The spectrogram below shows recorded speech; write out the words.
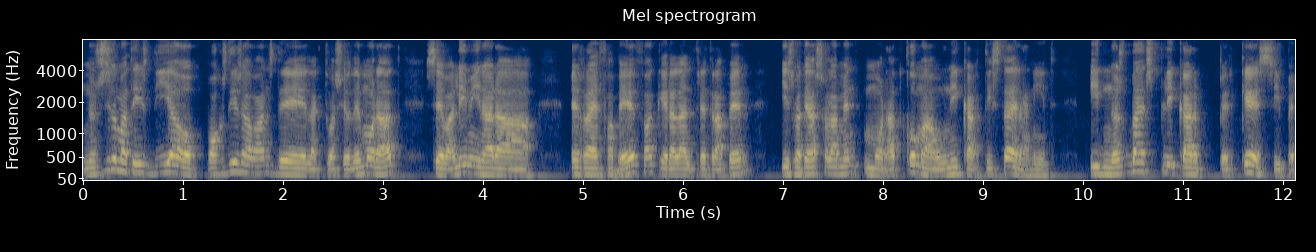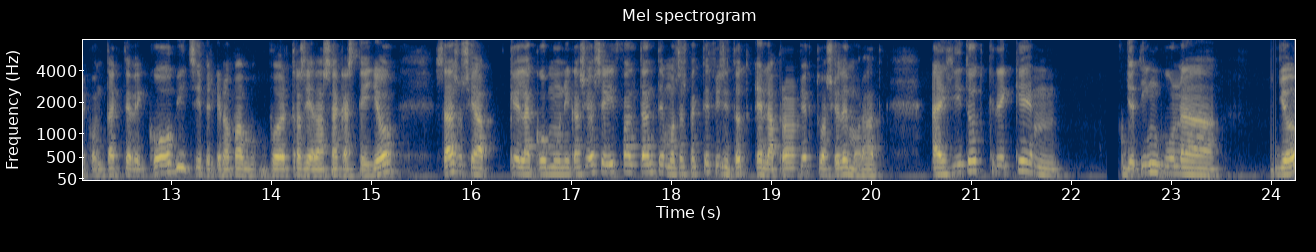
no sé si el mateix dia o pocs dies abans de l'actuació de Morat se va eliminar a RFBF, que era l'altre traper, i es va quedar solament Morat com a únic artista de la nit. I no es va explicar per què, si per contacte de Covid, si perquè no va poder traslladar-se a Castelló, saps? O sigui, que la comunicació ha seguit faltant en molts aspectes, fins i tot en la pròpia actuació de Morat. Així tot, crec que mm, jo tinc una... Jo,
